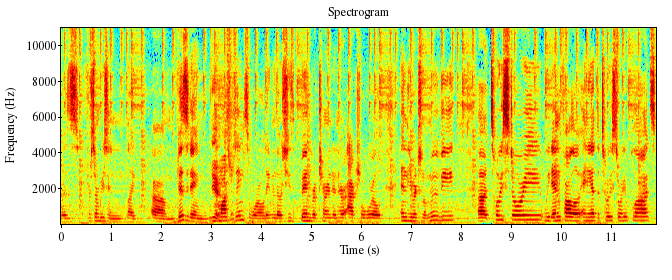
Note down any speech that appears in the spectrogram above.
was, for some reason, like, um, visiting Yeah. the Monsters Inc.'s world, even though she's been returned in her actual world in the original movie. Uh, Toy Story, we didn't follow any of the Toy Story plots.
